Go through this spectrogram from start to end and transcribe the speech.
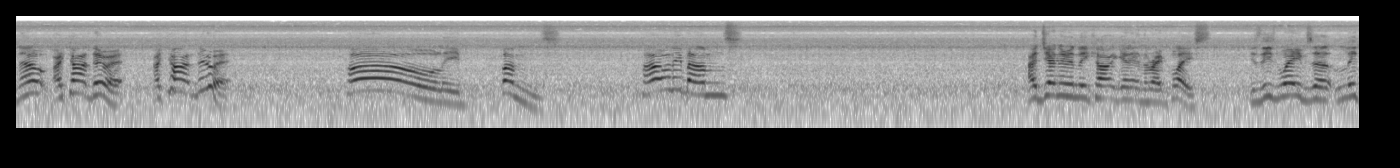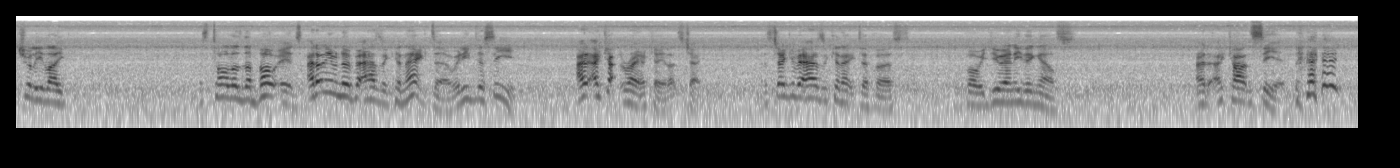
No, I can't do it. I can't do it. Holy bums. Holy bums. I genuinely can't get it in the right place. Because these waves are literally like as tall as the boat is. I don't even know if it has a connector. We need to see. I, I can't. Right, okay, let's check. Let's check if it has a connector first before we do anything else. I, I can't see it.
